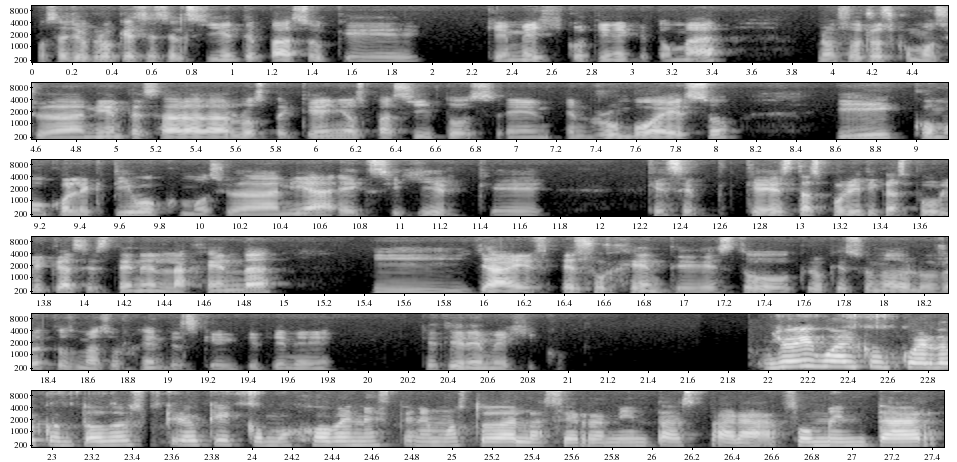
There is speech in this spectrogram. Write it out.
O sea, yo creo que ese es el siguiente paso que, México tiene que tomar. Nosotros como ciudadanía empezar a dar los pequeños pasitos en, en rumbo a eso y como colectivo, como ciudadanía, exigir que, que, estas políticas públicas estén en la agenda y ya es, es urgente. Esto creo que es uno de los retos más urgentes que, tiene, que tiene México. Yo igual concuerdo con todos, creo que como jóvenes tenemos todas las herramientas para fomentar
